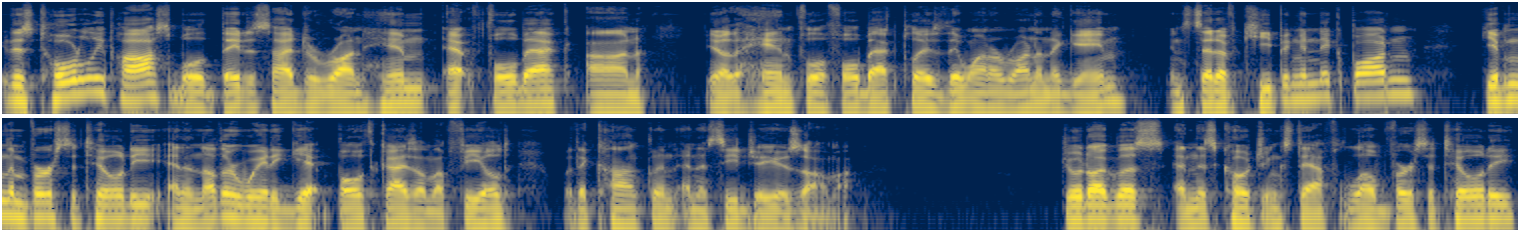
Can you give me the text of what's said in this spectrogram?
it is totally possible that they decide to run him at fullback on you know the handful of fullback plays they want to run in a game instead of keeping a Nick Bawden, giving them versatility and another way to get both guys on the field with a Conklin and a CJ Uzomah. Joe Douglas and this coaching staff love versatility.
